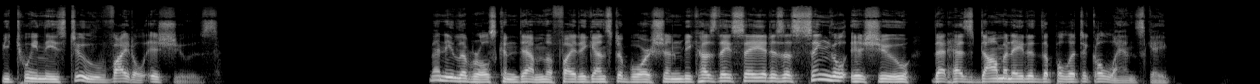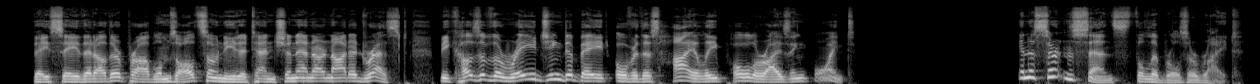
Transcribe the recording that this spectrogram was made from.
between these two vital issues. Many liberals condemn the fight against abortion because they say it is a single issue that has dominated the political landscape. They say that other problems also need attention and are not addressed because of the raging debate over this highly polarizing point. In a certain sense, the liberals are right.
